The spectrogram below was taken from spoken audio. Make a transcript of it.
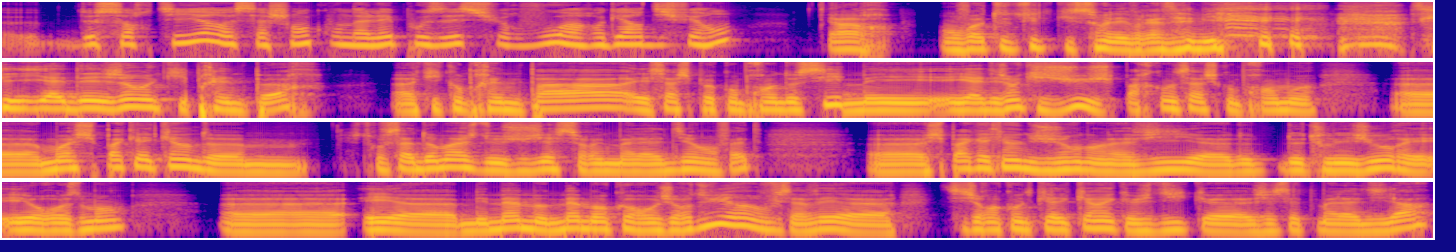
euh, de sortir, sachant qu'on allait poser sur vous un regard différent? Alors, on voit tout de suite qui sont les vrais amis. Parce qu'il y a des gens qui prennent peur, euh, qui comprennent pas, et ça, je peux comprendre aussi. Mais il y a des gens qui jugent. Par contre, ça, je comprends moins. Euh, moi, je suis pas quelqu'un de. Je trouve ça dommage de juger sur une maladie, en fait. Euh, je suis pas quelqu'un du jugeant dans la vie euh, de, tous les jours, et, heureusement. Euh, et euh, mais même même encore aujourd'hui, hein, vous savez, si je rencontre quelqu'un et que je dis que j'ai cette maladie-là,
